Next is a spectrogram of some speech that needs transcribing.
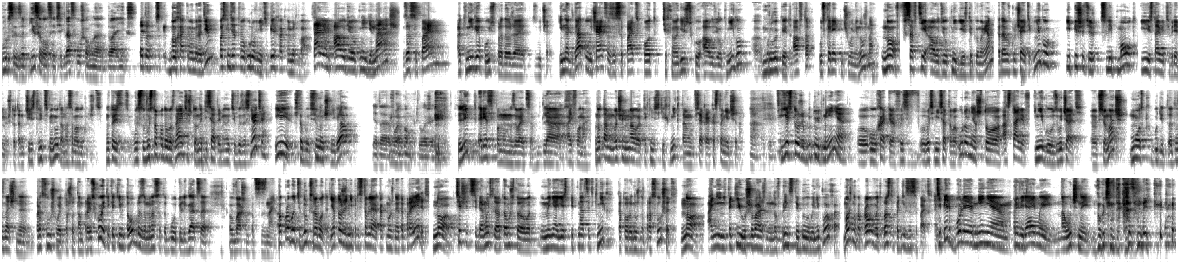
курсы записывался и всегда слушал на 2х. Это был хак номер один 80 уровня, теперь хак номер два. Ставим аудиокниги на ночь, засыпаем, а книга пусть продолжает звучать. Иногда получается засыпать под технологическую аудиокнигу, э, мурлыкает автор, ускорять ничего не нужно. Но в софте аудиокниги есть такой момент, когда вы включаете книгу и пишете sleep mode и ставите время, что там через 30 минут она сама выключится. Ну, то есть вы, вы стопудово знаете, что на 10 минуте вы заснете, и чтобы всю ночь не играл, Это в Вот. каком приложении? Лид Рез, по-моему, называется для айфона. Но там очень мало технических книг, там всякая кастанетчина. А, окей. Есть тоже бытует мнение э, у хакеров из 80 уровня, что оставив книгу звучать э, всю ночь, мозг будет однозначно прослушивать то, что там происходит, и каким-то образом у нас это будет улегаться в вашем подсознании. Попробуйте, вдруг сработает. Я тоже не представляю, как можно это проверить, но тешите себя мыслью о том, что вот у меня есть 15 книг, которые нужно прослушать, но но они не такие уж и важные, но в принципе было бы неплохо, можно попробовать просто под них засыпать. Теперь более-менее проверяемый, научный, научно доказанный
